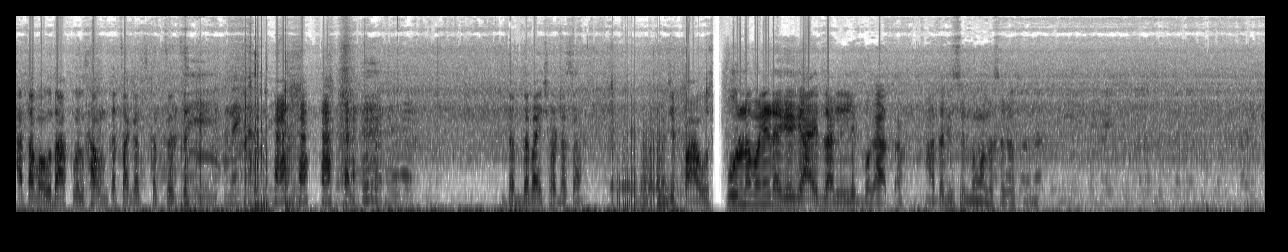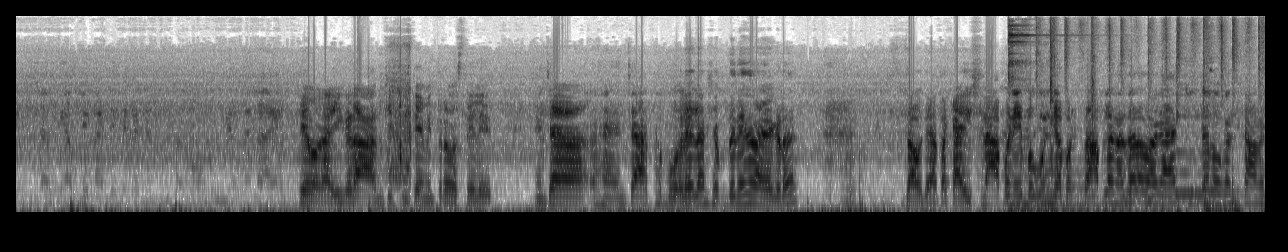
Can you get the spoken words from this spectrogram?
आता भाऊ दाखवल खाऊन कचाकच कचकच धबधबा आहे छोटासा. म्हणजे पाऊस पूर्णपणे ढगे गायब झालेले आहेत बघा आता. आता दिसेल तुम्हाला सगळं हे बघा इकडं आमचे चित्या मित्र बसलेले आहेत. यांच्या यांच्या आता बोलायला शब्द नाही माझ्याकडं. जाऊ दे आता काय विषय नाही. आपण हे बघून घ्या फक्त. आपला नजारा बघा. चित्या लोकांची कामे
